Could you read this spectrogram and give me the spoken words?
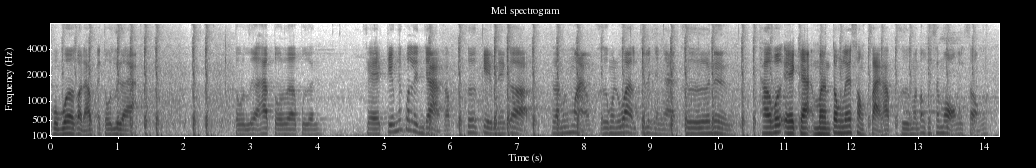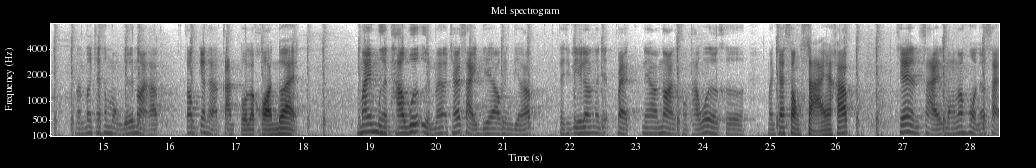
โอเวอร์ก่อนนะครับไอตัวเรือตัวเรือครับตัวเรือปืนโอเคเกมนี้ก็เล่นยากครับคือเกมนี้ก็สำหรับมือใหม่คือมันรู้ว่าจะเล่นยังไงคือหนึ่งทาวเวอร์เอ็กะมันต้องเล่นสองสายครับ คือมันต้องใช้สมองอีกสองมันต้องใช้สมองเยอะหน่อยครับ ต้องแก้สถานการณ์ตัวละครด้วย ไม่เหมือนทาวเวอร์อื่นไหมใช้สายเดียวเพียงเดียวครับแต่ทีนี้ก็มันจะแปลกแนวหน่อยของทาวเวอร์คือ มันใช้สองสายนะครับ เช่นสายมองล่องหนและสาย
